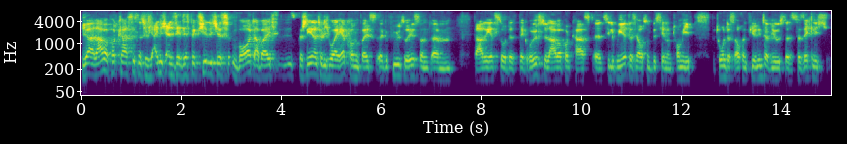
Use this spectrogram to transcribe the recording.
Ja, Laber-Podcast ist natürlich eigentlich ein sehr despektierliches Wort, aber ich, verstehe natürlich, wo er herkommt, weil es äh, gefühlt so ist und ähm, gerade jetzt so der, der größte Laber-Podcast äh, zelebriert das ja auch so ein bisschen und Tommy betont das auch in vielen Interviews, dass es tatsächlich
